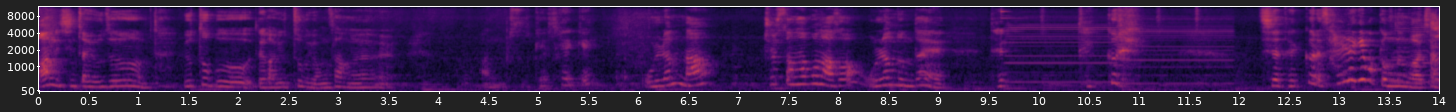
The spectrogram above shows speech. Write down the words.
아니 진짜 요즘 유튜브 내가 유튜브 영상을 한두 개, 세 개 올렸나? 출산하고 나서 올렸는데 데, 댓글이 진짜 댓글에 살리기밖에 없는 거야. 진짜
